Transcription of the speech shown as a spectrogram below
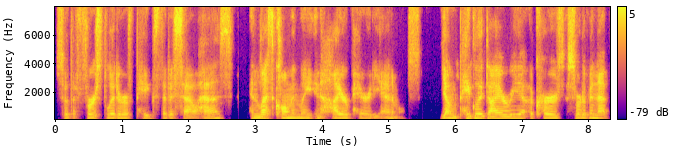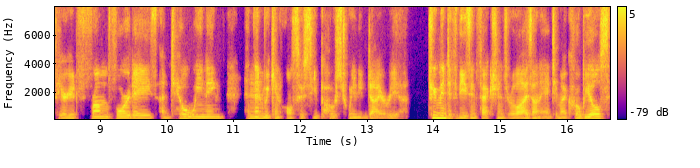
so the first litter of pigs that a sow has, and less commonly in higher parity animals. Young piglet diarrhea occurs sort of in that period from four days until weaning, and then we can also see post weaning diarrhea. Treatment of these infections relies on antimicrobials,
